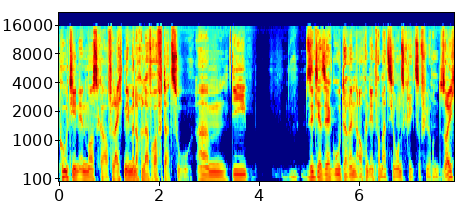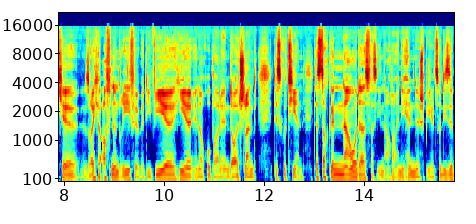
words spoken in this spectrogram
Putin in Moskau, vielleicht nehmen wir noch Lavrov dazu. Ähm, die sind ja sehr gut darin, auch einen Informationskrieg zu führen. Solche, solche offenen Briefe, über die wir hier in Europa oder in Deutschland diskutieren, das ist doch genau das, was ihnen auch noch in die Hände spielt. So diese,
